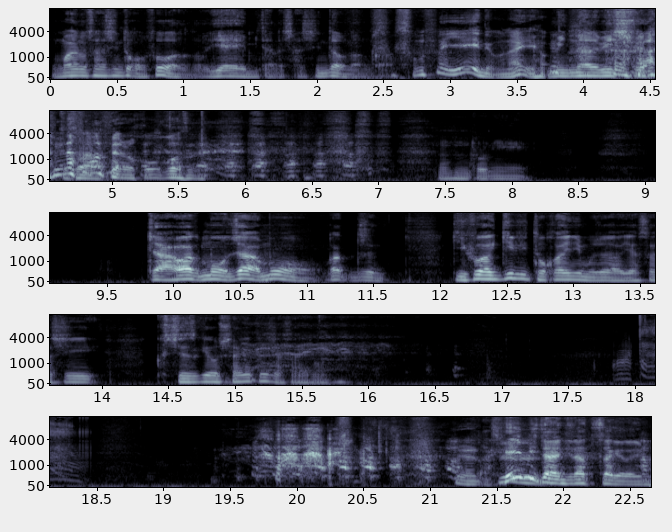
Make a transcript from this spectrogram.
お前の写真とかもそうだろイエーイみたいな写真だろなんか そんな家でもないよ。みんなでウィッシュや あんなってさもんだろ、高校生。本当に。じゃあもうじゃあもうあじゃあ岐阜はギリ都会にもじゃあ優しい口づけをしてあげてじゃあ最後。にいや、絵みたいになってたけど今。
